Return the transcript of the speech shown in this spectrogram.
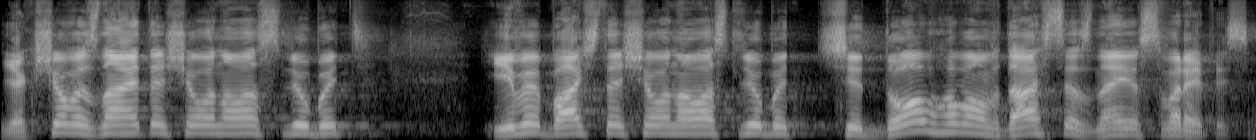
Якщо ви знаєте, що вона вас любить, і ви бачите, що вона вас любить, чи довго вам вдасться з нею сваритися?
